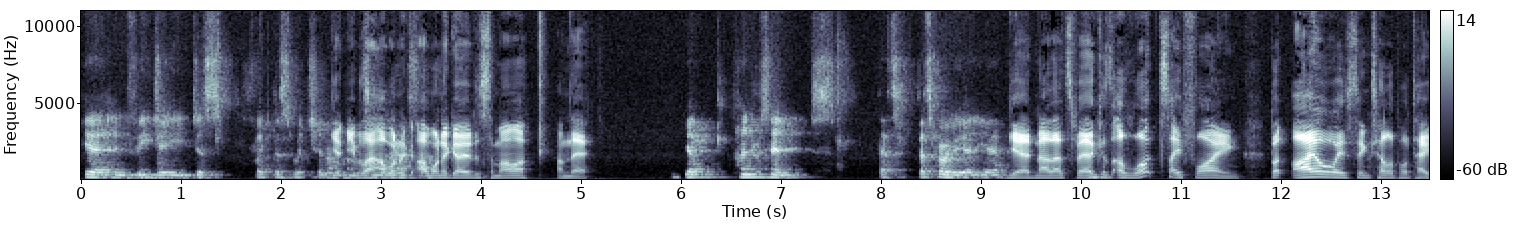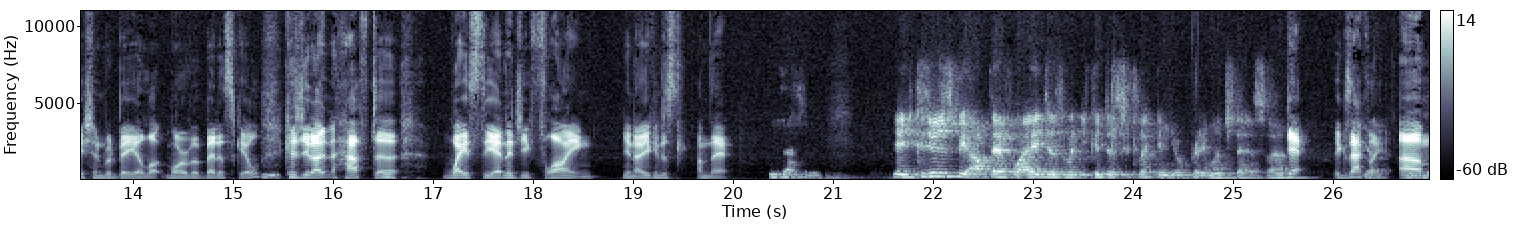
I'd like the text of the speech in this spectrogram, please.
here in Fiji, just flick the switch and yep, I'm, you're like, I want to, I want to go to Samoa. I'm there. Yep, hundred percent. That's that's probably it. Yeah. Yeah. No, that's fair because a lot say flying, but I always think teleportation would be a lot more of a better skill because mm. you don't have to mm. waste the energy flying. You know, you can just I'm there. Exactly. Yeah, because you could just be up there for ages when you could just click and you're pretty much there. So. Yeah. Exactly. Yeah, um,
